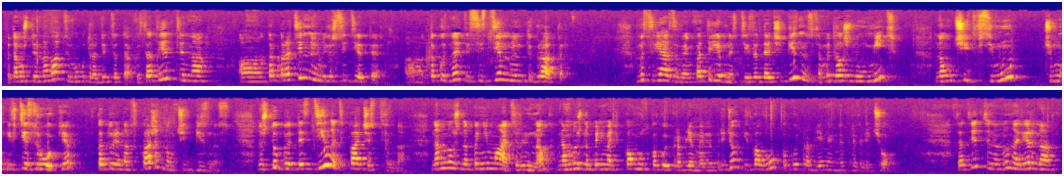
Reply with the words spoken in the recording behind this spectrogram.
Потому что инновации могут родиться так. И, соответственно, а, корпоративные университеты, а, такой, знаете, системный интегратор. Мы связываем потребности и задачи бизнеса, мы должны уметь научить всему, чему и в те сроки, в которые нам скажет научить бизнес. Но чтобы это сделать качественно, нам нужно понимать рынок, нам нужно понимать, к кому с какой проблемой мы придем и кого к какой проблеме мы привлечем. Соответственно, ну, наверное,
